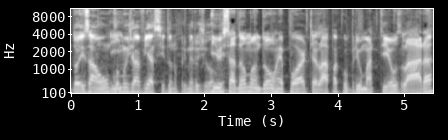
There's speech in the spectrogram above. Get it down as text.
2x1, E- como já havia sido no primeiro jogo. E o Estadão mandou um repórter lá para cobrir o Matheus Lara.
